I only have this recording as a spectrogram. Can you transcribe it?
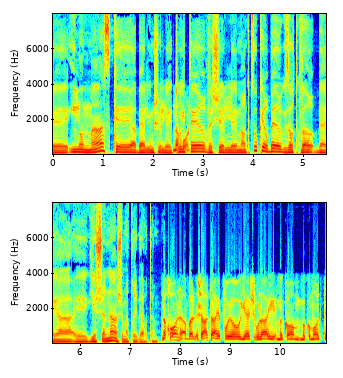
אה, אילון מאסק, אה, הבעלים של אה, נכון. טוויטר, ושל מרק צוקרברג, זאת כבר בעיה ישנה שמטרידה אותם. נכון, אבל שאלת איפה יש אולי מקום, מקומות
